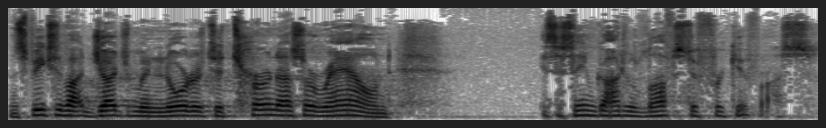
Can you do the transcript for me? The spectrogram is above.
and speaks about judgment in order to turn us around is the same God who loves to forgive us.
